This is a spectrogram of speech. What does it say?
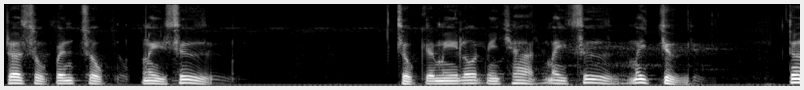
เธอสุขเป็นสุขไม่ซื่อ สุขจะมีรสมีชาติ ไม่ซื่อไม่จืดถ้า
